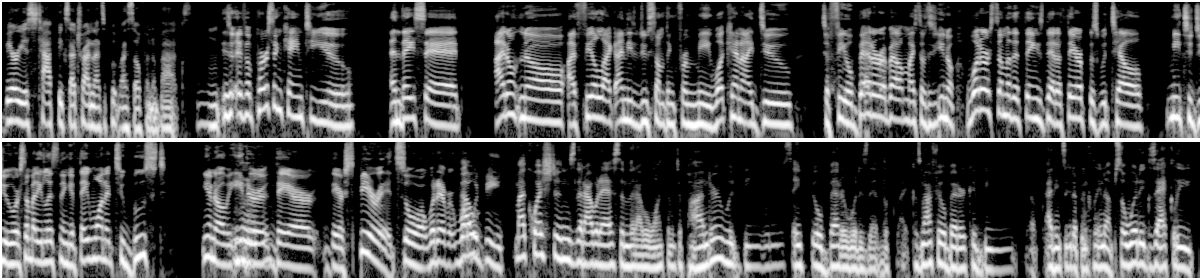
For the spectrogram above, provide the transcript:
various topics. I try not to put myself in a box. If a person came to you and they said, I don't know, I feel like I need to do something for me. What can I do to feel better about myself? You know, what are some of the things that a therapist would tell me to do or somebody listening if they wanted to boost you know either mm-hmm. their their spirits or whatever what I would be my questions that I would ask them that I would want them to ponder would be when you say feel better, what does that look like? Because my feel better could be I need to get up and clean up. So what exactly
